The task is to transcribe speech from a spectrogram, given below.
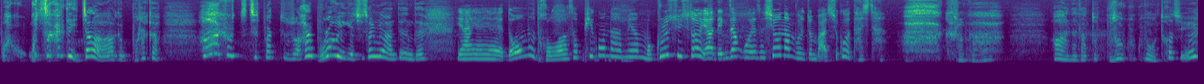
막 오싹할 때 있잖아. 그 뭐랄까 아 그 진짜 아 뭐라고 얘기하지 설명 안 되는데. 야 야 야 너무 더워서 피곤하면 뭐 그럴 수 있어. 야 냉장고에서 시원한 물 좀 마시고 다시 자. 아 그런가. 아 근데 나 또 무서울 거 꾸면 어떡하지?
